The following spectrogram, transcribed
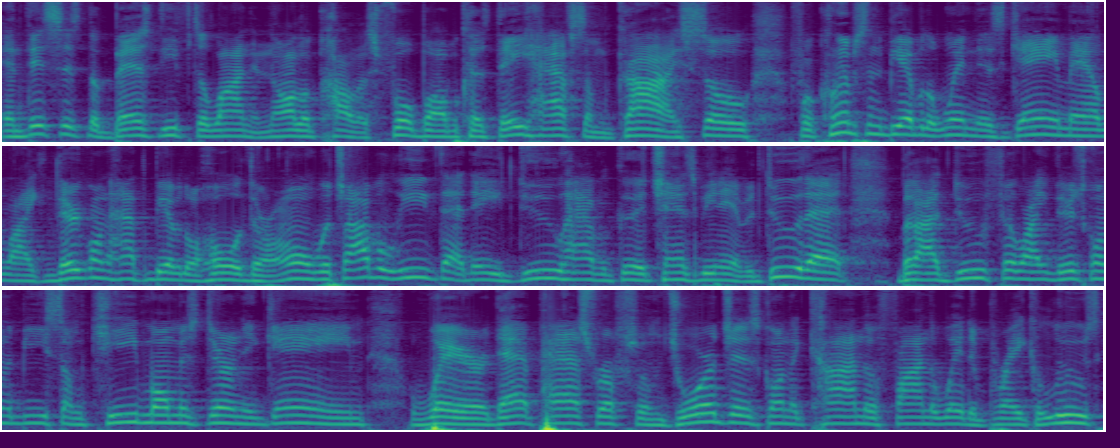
and this is the best defensive line in all of college football because they have some guys. So for Clemson to be able to win this game, man, like they're going to have to be able to hold their own, which I believe that they do have a good chance of being able to do that. But I do feel like there's going to be some key moments during the game where that pass rush from Georgia is going to kind of find find a way to break loose,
